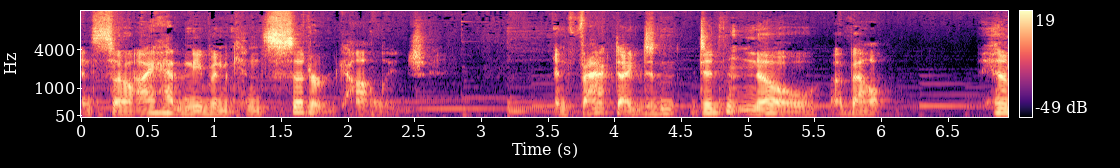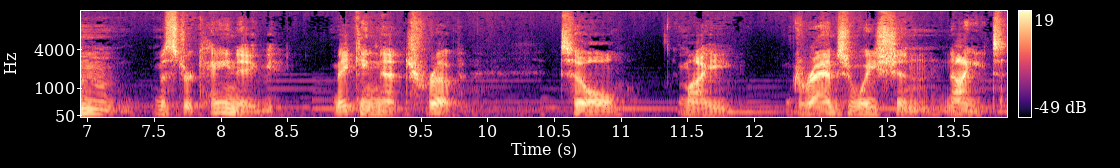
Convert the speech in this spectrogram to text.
And so I hadn't even considered college. In fact, I didn't didn't know about him, Mr. Koenig, making that trip till my graduation night,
